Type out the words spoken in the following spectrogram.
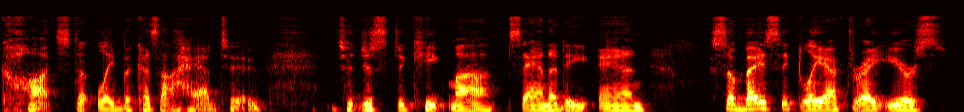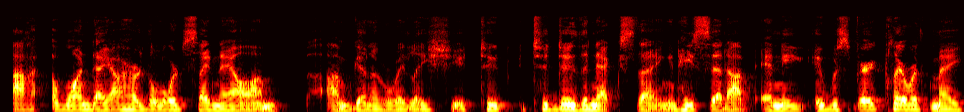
constantly because I had to, to just to keep my sanity. And so basically after eight years, I, one day I heard the Lord say, now I'm, I'm going to release you to, to do the next thing. And he said, I, and he, it was very clear with me.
